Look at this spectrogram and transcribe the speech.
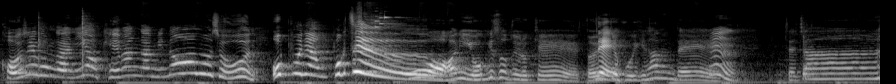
거실 공간이요. 개방감이 너무 좋은 오픈형 복층. 우와 아니 여기서도 이렇게 넓게 네. 보이긴 하는데 음. 짜잔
